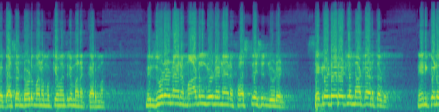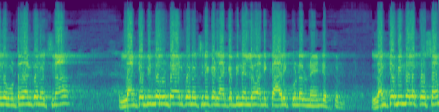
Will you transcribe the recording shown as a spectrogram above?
ఇక గసంటోడు మన ముఖ్యమంత్రి మన కర్మ. మీరు చూడండి ఆయన మాటలు చూడండి ఆయన ఫ్రస్ట్రేషన్ చూడండి. సెక్రటేరియట్లో మాట్లాడతాడు. నేను ఇక్కడ ఏదో ఉంటుంది వచ్చినా లంకె బిందెలు ఉంటాయనుకొని వచ్చిన ఇక్కడ లంకె బిందెల్లో అన్ని ఖాళీ కుండలు ఉన్నాయని చెప్తున్నాడు లంకె బిందెల కోసం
